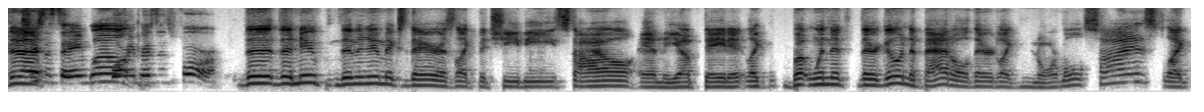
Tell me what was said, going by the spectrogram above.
the- she's the same well- boring person as before. the the new the new mix there is like the chibi style and the updated like but when they're going to battle they're like normal sized like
